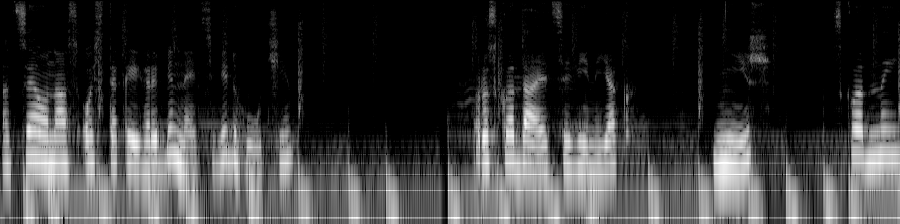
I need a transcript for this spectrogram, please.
А це у нас ось такий гребінець від Gucci. Розкладається він як ніж складний.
